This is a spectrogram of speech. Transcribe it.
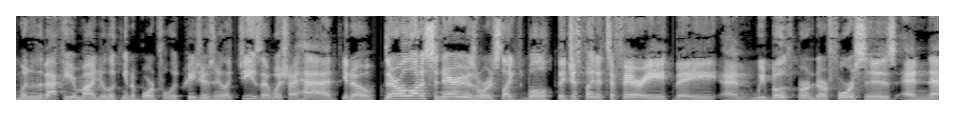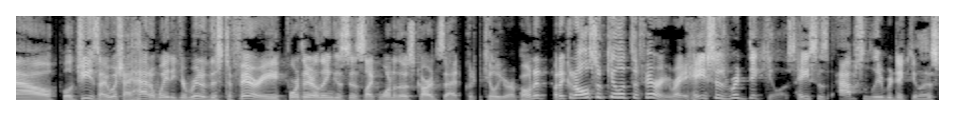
when in the back of your mind you're looking at a board full of creatures and you're like, geez, I wish I had. You know, there are a lot of scenarios where it's like, well, they just played a Teferi, they and we both burned our forces, and now, well, geez, I wish I had a way to get rid of this Teferi. Forth Eorlingas is like one of those cards that could kill your opponent, but it could also kill a Teferi, right? Haste is ridiculous. Haste is absolutely ridiculous.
